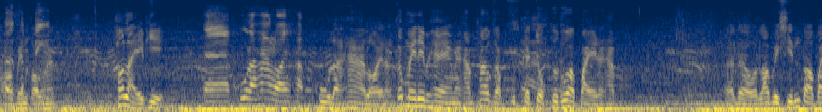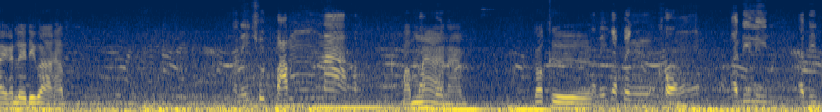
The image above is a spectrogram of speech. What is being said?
อ๋ Hunter อเป็นของ Speed เท่าไหร่พี่ เอ่อคู่ละ500ครับ คู่ละ 500นะก็ไม่ได้แพงนะครับ เท่ากับอุดกระจกทั่วๆไปนะครับ แล้วเดี๋ยวเราไปชิ้นต่อไปกันเลยดีกว่าครับ อันนี้ชุดปั๊มหน้าครับ ปั๊มหน้านะครับ ก็คืออันนี้จะเป็นของอะดีลินอะดิน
